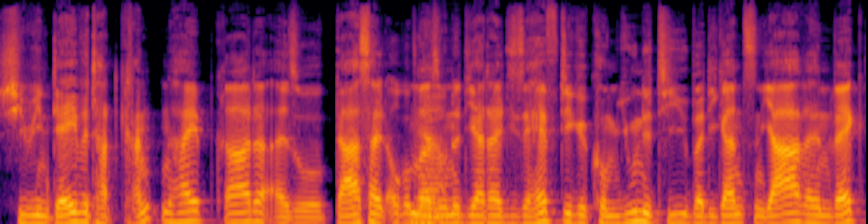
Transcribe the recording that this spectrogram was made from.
Shirin David hat Krankenhype gerade, also da ist halt auch immer ja. so, ne, die hat halt diese heftige Community über die ganzen Jahre hinweg,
